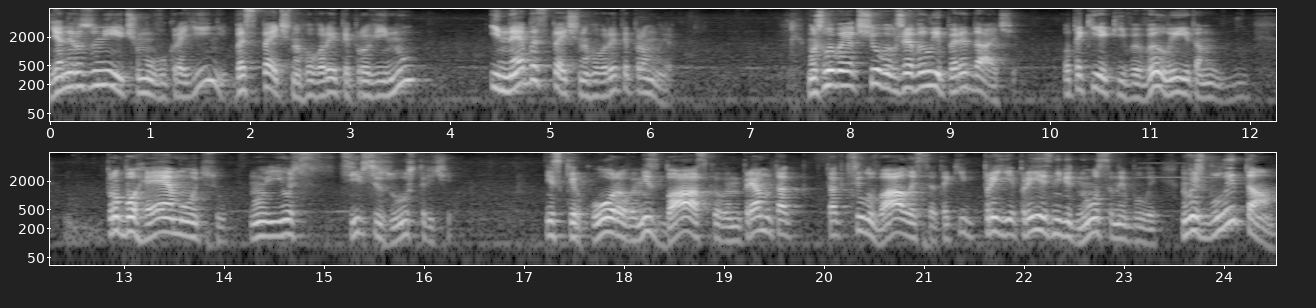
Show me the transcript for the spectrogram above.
Я не розумію, чому в Україні безпечно говорити про війну і небезпечно говорити про мир. Можливо, якщо ви вже вели передачі, отакі, які ви вели, там, про богему цю, ну і ось ці всі зустрічі. І з Кіркоровим, і з Басковим, прямо так, так цілувалися, такі приязні відносини були. Ну ви ж були там.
